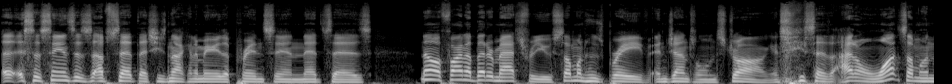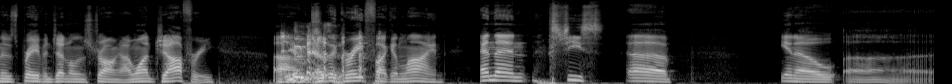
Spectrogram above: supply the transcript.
uh, so Sansa's upset that she's not going to marry the prince and Ned says no I'll find a better match for you someone who's brave and gentle and strong. And she says I don't want someone who's brave and gentle and strong I want Joffrey. Uh, Who which is a great fucking line. And then she's uh you know uh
